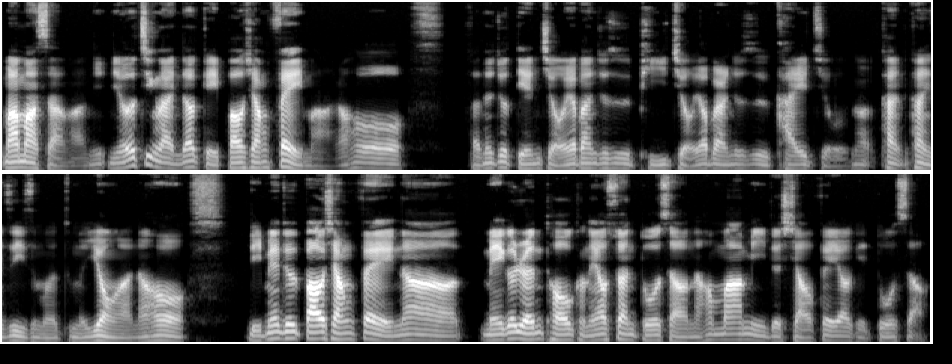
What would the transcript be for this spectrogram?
妈妈桑啊，你你要进来，你都要给包厢费嘛，然后。反正就点酒，要不然就是啤酒，要不然就是开酒，那看看你自己怎么怎么用啊。然后里面就是包厢费，那每个人头可能要算多少，然后妈咪的小费要给多少。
